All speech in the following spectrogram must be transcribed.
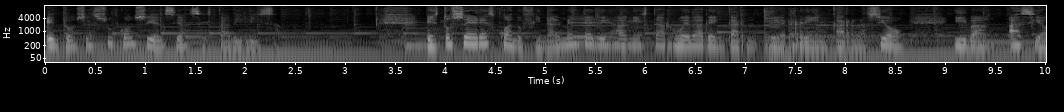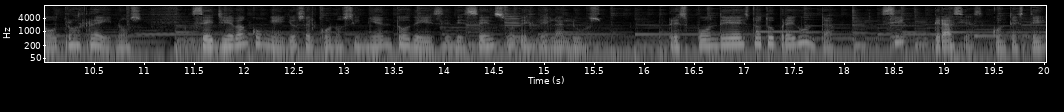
Entonces su conciencia se estabiliza. Estos seres cuando finalmente dejan esta rueda de, reencarnación y van hacia otros reinos, se llevan con ellos el conocimiento de ese descenso desde la luz. ¿Responde esto a tu pregunta? Sí, gracias, contesté.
